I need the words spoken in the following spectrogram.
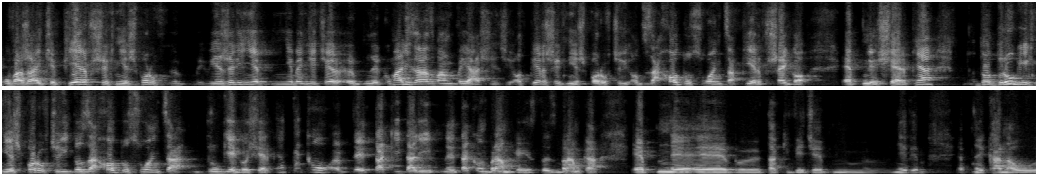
uważajcie, pierwszych nieszporów, jeżeli nie, nie będziecie kumali, zaraz wam wyjaśnię, czyli od pierwszych nieszporów, czyli od zachodu słońca 1 sierpnia do drugich nieszporów, czyli do zachodu słońca 2 sierpnia. Taką, e, taki dali, e, taką bramkę jest. To jest bramka, e, taki wiecie, nie wiem, kanał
